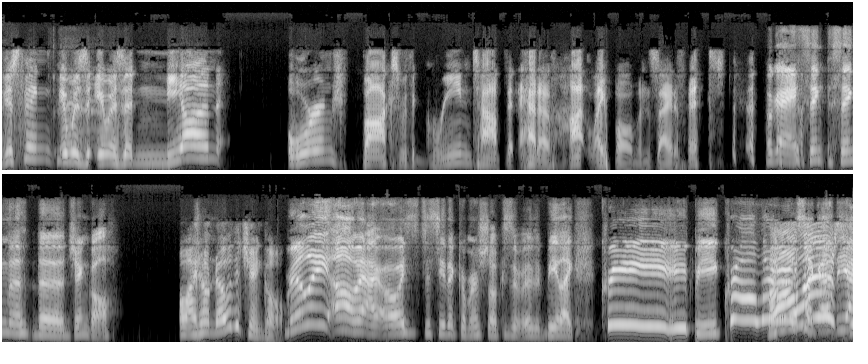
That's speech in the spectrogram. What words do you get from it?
this thing it was it was a neon orange box with a green top that had a hot light bulb inside of it. okay, sing sing the the jingle. Oh, I don't know the jingle. Really? Oh, yeah, I always used to see the commercial because it would be like creepy crawlers. Crawlers? Like, I- yeah,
